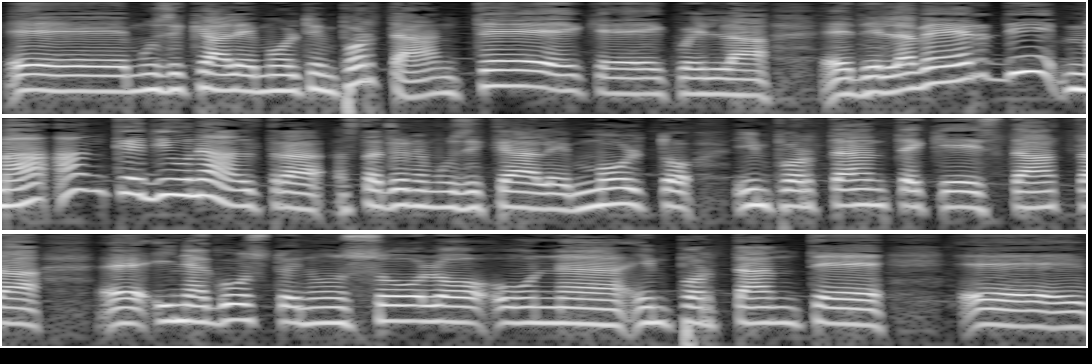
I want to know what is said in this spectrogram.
eh, musicale molto importante che è quella eh, della Verdi, ma anche di un'altra stagione musicale molto importante che è stata eh, in agosto e non solo un uh, importante eh,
